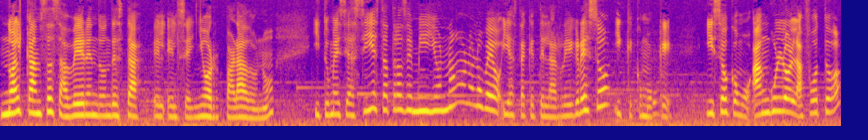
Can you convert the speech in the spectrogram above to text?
no alcanzas a ver en dónde está el, el señor parado, ¿no? Y tú me decías, sí, está atrás de mí, y yo no, no lo veo, y hasta que te la regreso y que como que hizo como ángulo la foto,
